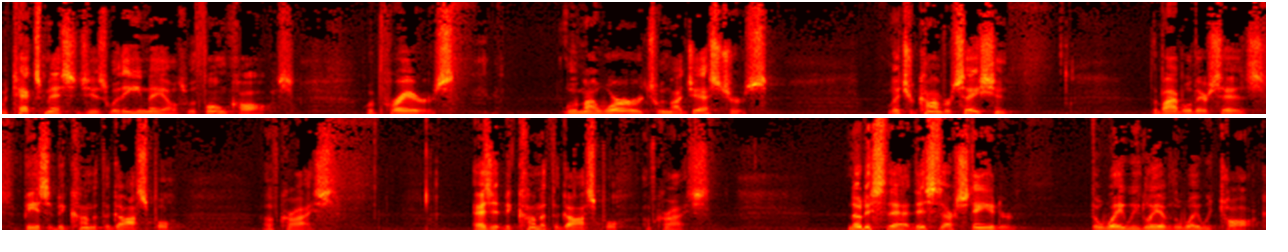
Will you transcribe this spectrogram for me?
with text messages, with emails, with phone calls, with prayers, with my words, with my gestures. Let your conversation, the Bible there says, be as it becometh the gospel of Christ. As it becometh the gospel of Christ. Notice that. This is our standard. The way we live, the way we talk,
